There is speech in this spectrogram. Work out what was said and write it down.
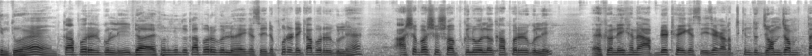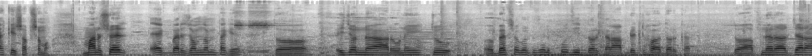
কিন্তু হ্যাঁ কাপড়ের গুলি এটা এখন কিন্তু কাপড়ের গুলি হয়ে গেছে, এটা পুরোটাই কাপড়ের গুলি হ্যাঁ। আশেপাশে সবগুলো হলো কাপড়ের গুলি, এখন এখানে আপডেট হয়ে গেছে, এই জায়গাটা কিন্তু জমজম থাকে সবসময়, মানুষের একবারে জমজম থাকে, তো এই জন্য আর উনি একটু ব্যবসা করতে চাইলে পুঁজির দরকার আপডেট হওয়া দরকার, তো আপনারা যারা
